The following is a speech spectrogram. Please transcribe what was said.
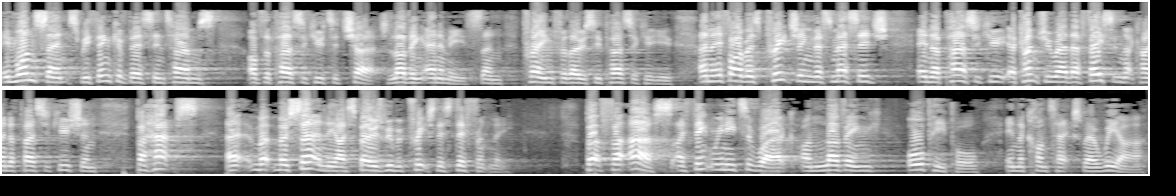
In one sense, we think of this in terms of the persecuted church, loving enemies and praying for those who persecute you. And if I was preaching this message in a, persecute, a country where they're facing that kind of persecution, perhaps, uh, most certainly, I suppose, we would preach this differently. But for us, I think we need to work on loving all people in the context where we are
